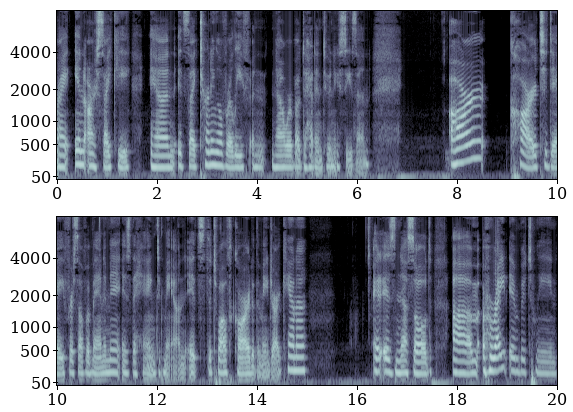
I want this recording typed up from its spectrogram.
right? In our psyche. And it's like turning over a leaf, and now we're about to head into a new season. Our card today for self abandonment is the Hanged Man. It's the 12th card of the Major Arcana. It is nestled um, right in between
